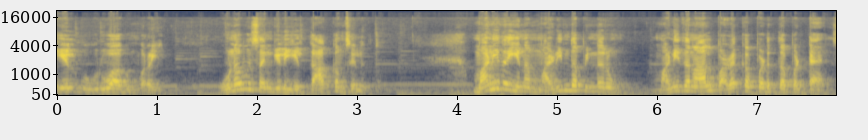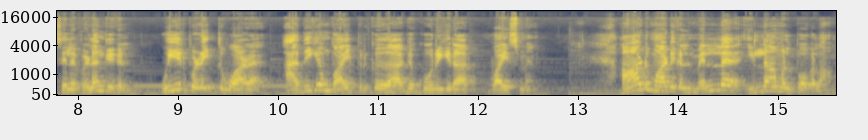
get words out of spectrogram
இயல்பு உருவாகும் வரை உணவு சங்கிலியில் தாக்கம் செலுத்தும். மனித இனம் அழிந்த பின்னரும் மனிதனால் பழக்கப்படுத்தப்பட்ட சில விலங்குகள் உயிர் பிழைத்து வாழ அதிகம் வாய்ப்பிருக்கிறதாக கூறுகிறார் வைஸ்மேன். ஆடு மாடுகள் மெல்ல இல்லாமல் போகலாம்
